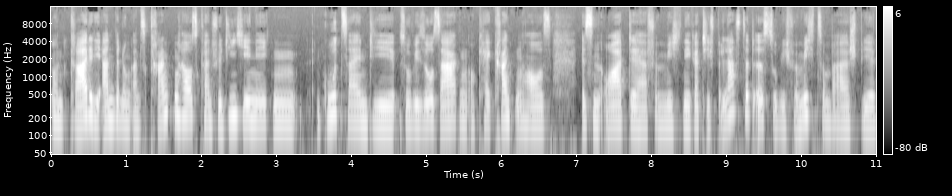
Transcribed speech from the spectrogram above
Und gerade die Anbindung ans Krankenhaus kann für diejenigen gut sein, die sowieso sagen, okay, Krankenhaus ist ein Ort, der für mich negativ belastet ist, so wie für mich zum Beispiel,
